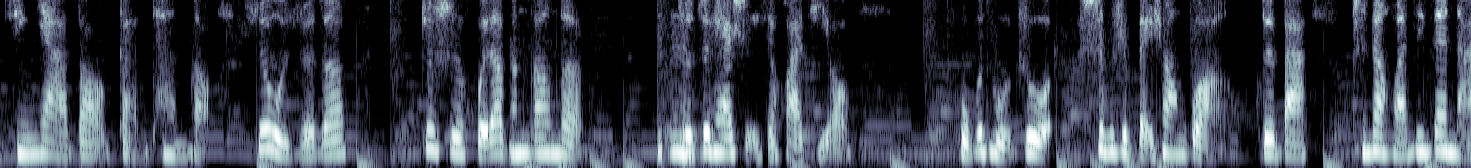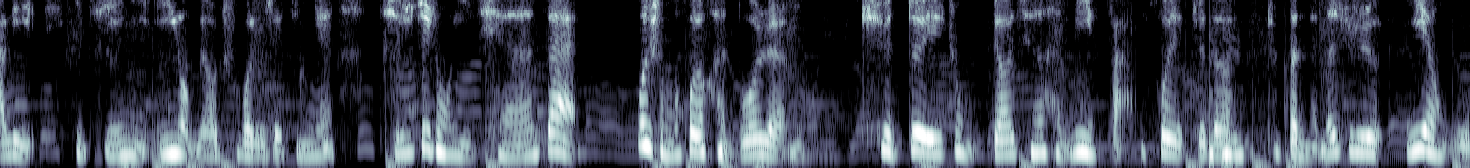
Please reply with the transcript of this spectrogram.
惊讶到、感叹到。所以我觉得，就是回到刚刚的，就最开始的一些话题哦，土不土著，是不是北上广，对吧？成长环境在哪里，以及你你有没有出国留学经验？其实这种以前在。为什么会有很多人去对这种标签很逆反，会觉得就本能的就是厌恶？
